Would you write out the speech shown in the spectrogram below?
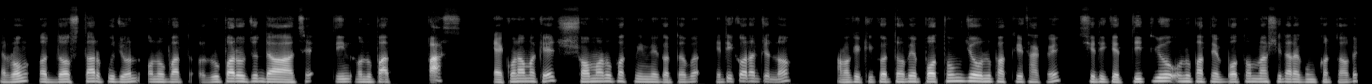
এবং দস্তার ওজন অনুপাত রূপার ওজন দেওয়া আছে তিন অনুপাত পাঁচ। এখন আমাকে সমানুপাত নির্ণয় করতে হবে। এটি করার জন্য আমাকে কি করতে হবে? প্রথম যে অনুপাতটি থাকবে, সেটিকে দ্বিতীয় অনুপাতের প্রথম রাশি দ্বারা গুণ করতে হবে।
